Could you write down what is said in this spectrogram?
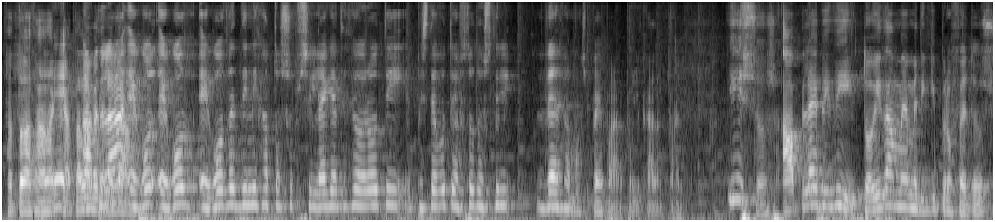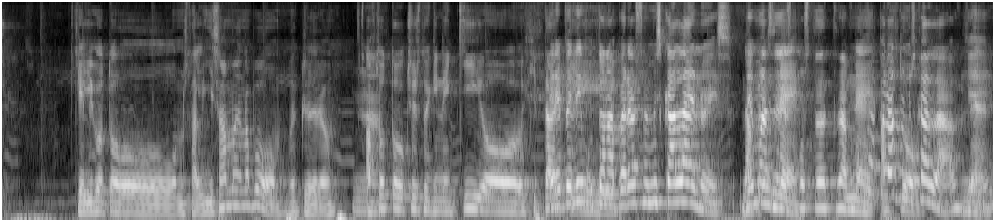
θα το θα Ε, καταλάβετε απλά μετά. εγώ, εγώ, εγώ δεν την είχα τόσο ψηλά γιατί θεωρώ ότι πιστεύω ότι αυτό το στυλ δεν θα μας πάει πάρα πολύ καλά πάλι. Ίσως. Απλά επειδή το είδαμε με την Κύπρο φέτος και λίγο το νοσταλγήσαμε, να πω. Δεν ξέρω. Αυτό το ξέρεις το γυναικείο χιτάκι. Ναι. Ρε παιδί μου, το να περάσουμε εμείς καλά εννοείς. Να Δεν πε- μας λες ναι. πώ θα, θα Ναι, να περάσουμε αυτό. εμείς καλά. οκ. Ναι.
